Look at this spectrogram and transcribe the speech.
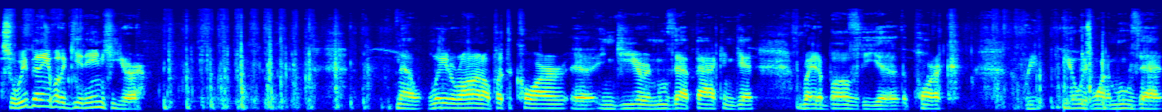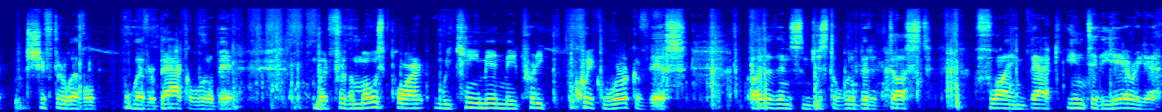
So we've been able to get in here now later on, I'll put the car uh, in gear and move that back and get right above the uh, the park. We, we always want to move that shifter level lever back a little bit. But for the most part, we came in, made pretty quick work of this, other than some just a little bit of dust flying back into the area.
